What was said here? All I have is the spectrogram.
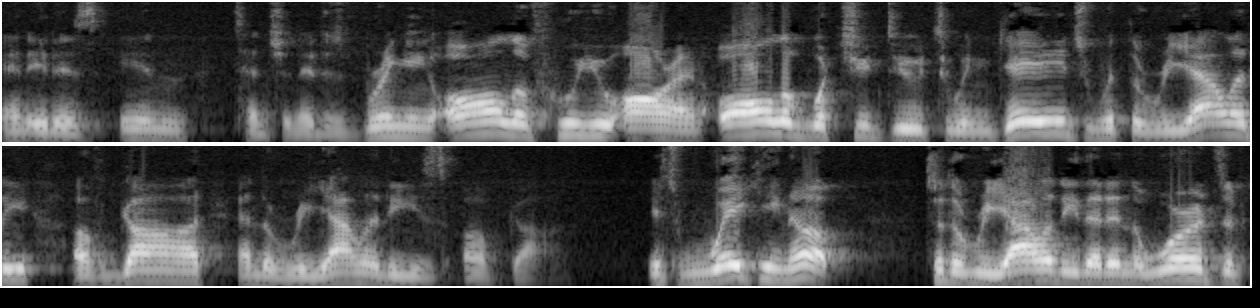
and it is intention. It is bringing all of who you are and all of what you do to engage with the reality of God and the realities of God. It's waking up to the reality that, in the words of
